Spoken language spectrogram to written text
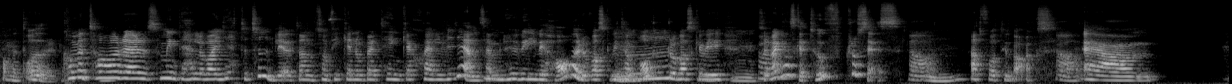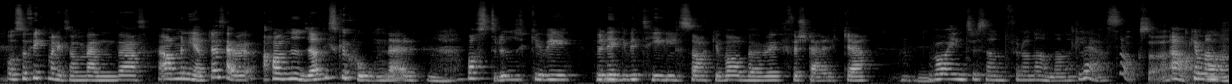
Kommentarer. och kommentarer som inte heller var jättetydliga utan som fick en att börja tänka själv igen. Så här, men hur vill vi ha det och vad ska vi ta bort och vad ska vi... Mm. Så det var en ganska tuff process Ja. att få tillbaks. Ja. Ehm, och så fick man liksom vända, ja men egentligen så här, ha nya diskussioner. Vad stryker vi? Hur lägger vi till saker? Vad behöver vi förstärka? Vad är intressant för någon annan att läsa också? Ja. kan, man, Ja.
